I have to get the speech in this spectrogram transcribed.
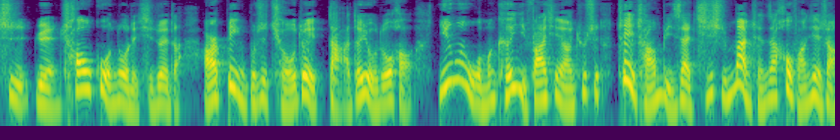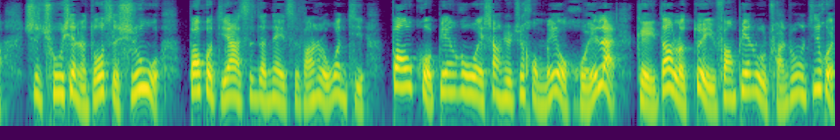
是远超过诺里奇队的，而并不是球队打得有多好。因为我们可以发现啊，就是这场比赛，其实曼城在后防线上是出现了多次失误，包括迪亚斯的那次防守问题，包括边后卫上去之后没有回来，给到了对方边路传中的机会，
